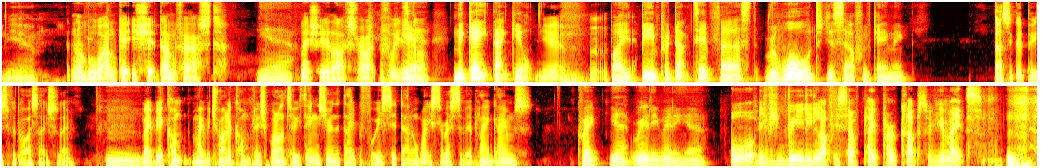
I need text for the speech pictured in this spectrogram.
Yeah. but number one, get your shit done first. Yeah. Make sure your life's right before you Yeah. start. Negate that guilt Yeah. by Yeah. being productive first. Reward yourself with gaming. That's a good piece of advice, actually. Hmm. Maybe a com- maybe try and accomplish one or two things during the day before you sit down and waste the rest of it playing games. Great. Yeah. Really. Really. Yeah. Or Mm, if you really love yourself, play pro clubs with your mates.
